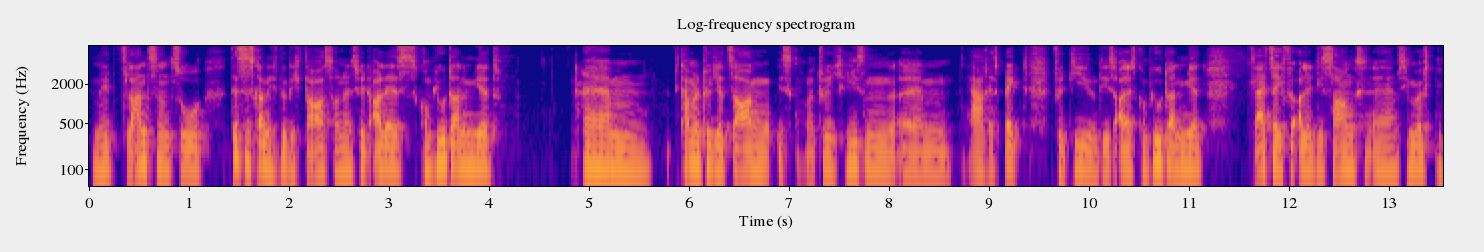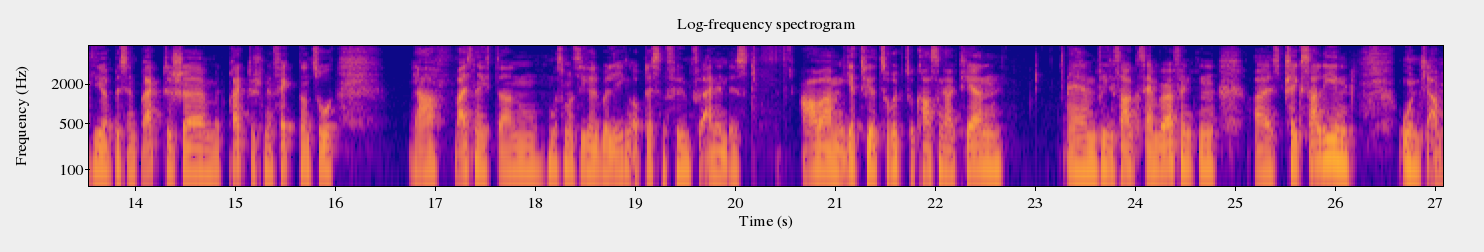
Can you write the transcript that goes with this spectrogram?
mit Pflanzen und so, das ist gar nicht wirklich da, sondern es wird alles computeranimiert. Ähm, kann man natürlich jetzt sagen, ist natürlich riesen ähm, ja, Respekt für die, die es alles computeranimieren. Gleichzeitig für alle, die sagen, äh, sie möchten lieber ein bisschen praktischer, mit praktischen Effekten und so. Ja, weiß nicht, dann muss man sich halt überlegen, ob das ein Film für einen ist. Aber jetzt wieder zurück zu Kassencharakteren. Ähm, wie gesagt, Sam Worthington als Jake Sully. Und ja,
